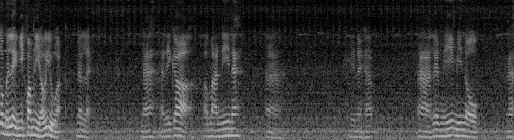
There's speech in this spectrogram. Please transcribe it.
ก็เหมือนเหล็กมีความเหนียวอยู่อะนั่นแหละนะอันนี้ก็ประมาณนี้นะอ่านี่นะครับอ่าเล่มนี้มีโหนกนะ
